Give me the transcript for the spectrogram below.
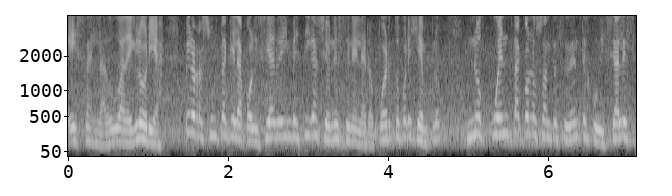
Esa es la duda de Gloria. Pero resulta que la Policía de Investigaciones en el aeropuerto, por ejemplo, no cuenta con los antecedentes judiciales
